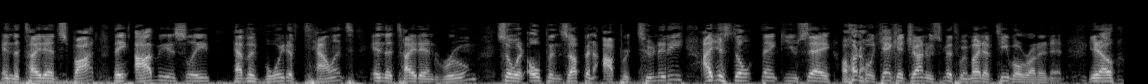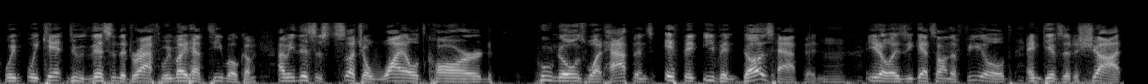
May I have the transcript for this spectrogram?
in the tight end spot? They obviously have a void of talent in the tight end room, so it opens up an opportunity. I just don't think you say, "Oh no, we can't get John Smith. We might have Tebow running in." You know, we we can't do this in the draft. We might have Tebow coming. I mean, this is such a wild card who knows what happens if it even does happen, you know, as he gets on the field and gives it a shot.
